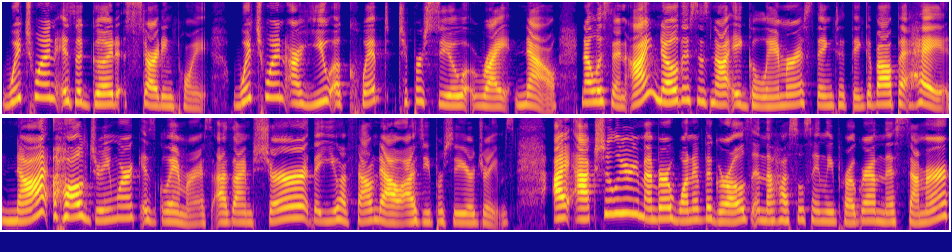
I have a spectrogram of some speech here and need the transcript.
Which one is a good starting point? Which one are you equipped to pursue right now? Now, listen, I know this is not a glamorous thing to think about, but hey, not all dream work is glamorous, as I'm sure that you have found out as you pursue your dreams. I actually remember one of the girls in the Hustle Sanely program this summer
